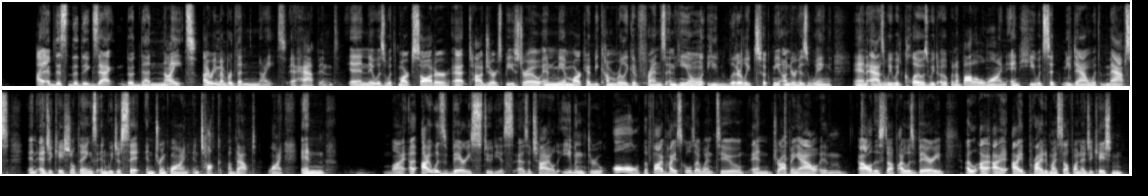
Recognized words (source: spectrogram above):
I this the, the exact the, the night I remember the night it happened, and it was with Mark Sauter at Todd Jurich's Bistro, and me and Mark had become really good friends, and he only he literally took me under his wing, and as we would close, we'd open a bottle of wine, and he would sit me down with maps and educational things, and we just sit and drink wine and talk about wine, and my I, was very studious as a child even through all the five high schools i went to and dropping out and all this stuff i was very i i, I prided myself on education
